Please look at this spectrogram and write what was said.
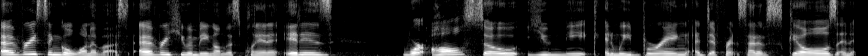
every single one of us, every human being on this planet, it is, we're all so unique and we bring a different set of skills and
